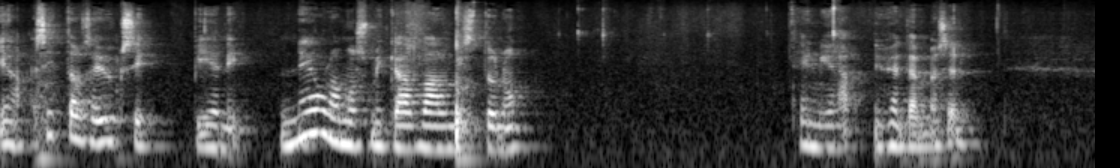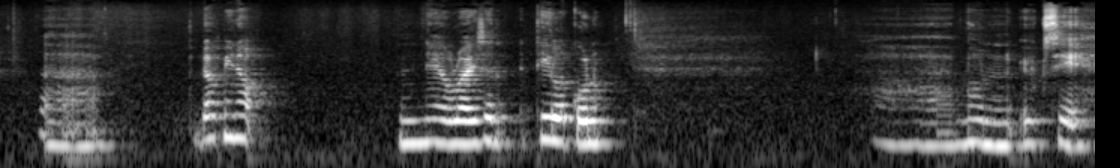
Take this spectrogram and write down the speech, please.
Ja sitten on se yksi pieni neulamus, mikä on valmistunut. Tein vielä yhden tämmöisen ää, domino-neulaisen tilkun. Ää, mun yksi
